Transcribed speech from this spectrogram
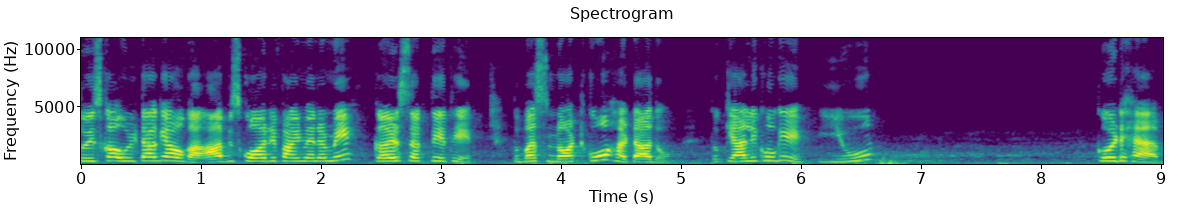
तो इसका उल्टा क्या होगा? आप इसको और रिफाइंड मैनर में कर सकते थे। तो बस नॉट को हटा दो। तो क्या लिखोगे? You could have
